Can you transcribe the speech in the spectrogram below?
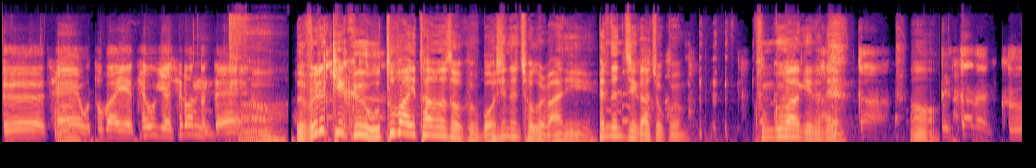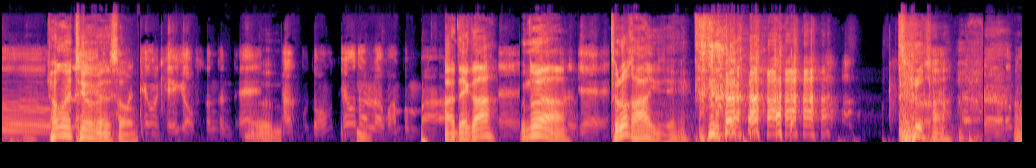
그, 제 어. 오토바이에 태우기가 싫었는데. 어. 근데 왜 이렇게 그 오토바이 타면서 그 멋있는 척을 많이 했는지가 조금 궁금하기는 해. 그러니까, 어. 일단은 그. 형을 원래 태우면서. 형을 태울 계획이 없었는데. 음. 자꾸 너무 태워달라고 한 번만. 아 내가 네, 은호야 예. 들어가 이제. 들어가. 그러니까 여러분.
